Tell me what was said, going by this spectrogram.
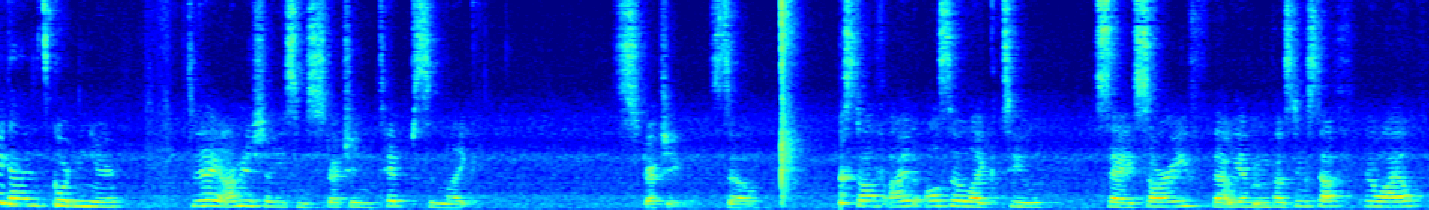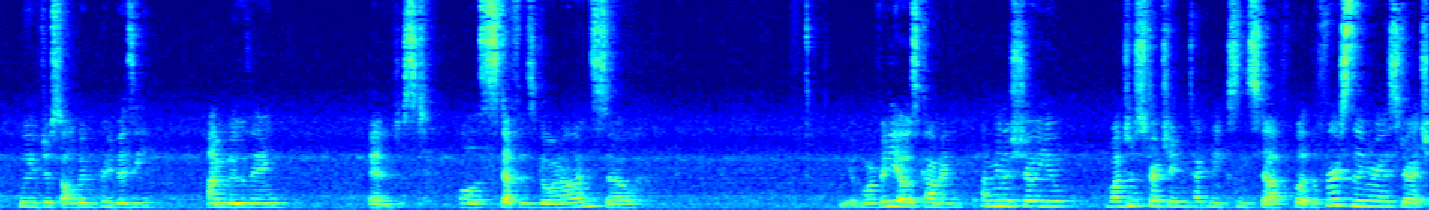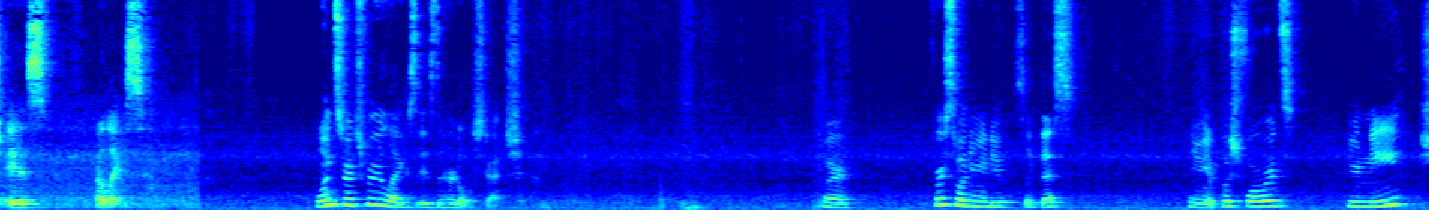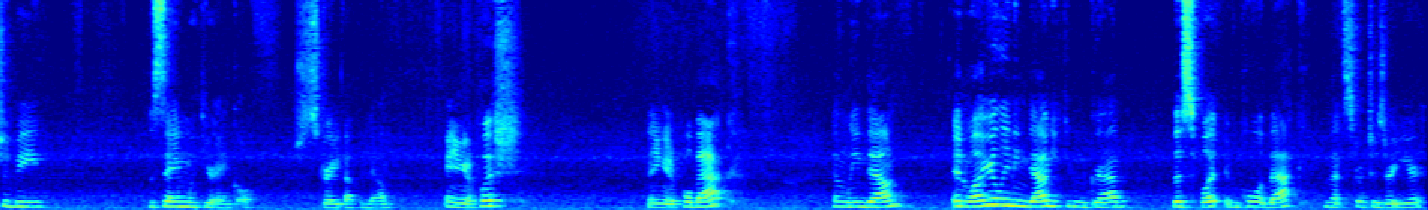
Hey guys, it's Courtney here. Today I'm going to show you some stretching tips and like stretching. So, first off, I'd also like to say sorry that we haven't been posting stuff in a while. We've just all been pretty busy. I'm moving and just all this stuff is going on, so we have more videos coming. I'm going to show you a bunch of stretching techniques and stuff, but the first thing we're going to stretch is our legs. One stretch for your legs is the hurdle stretch. Where first one you're to do is like this. And you're to push forwards. Your knee should be the same with your ankle, straight up and down. And you're to push, then you're to pull back and lean down. And while you're leaning down, you can grab this foot and pull it back, and that stretches right here.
